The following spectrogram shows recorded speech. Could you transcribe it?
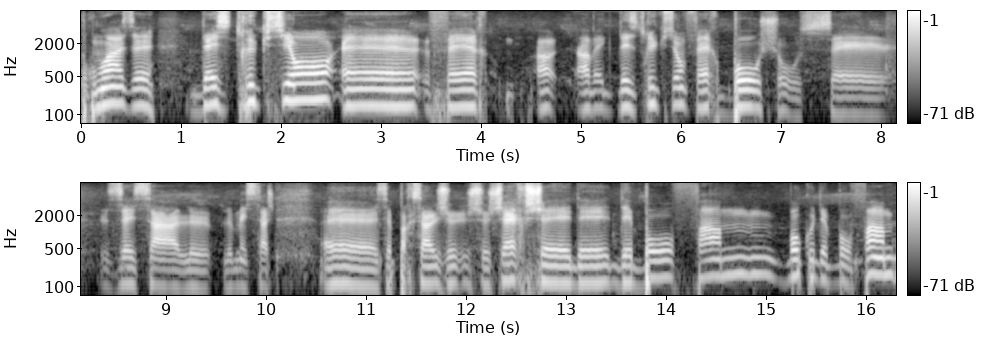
Pour moi, c'est destruction, euh, faire a- avec destruction, faire beaux choses. C'est c'est ça le, message. Euh, c'est pour ça que je, cherche des, beaux femmes, beaucoup de beaux femmes.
